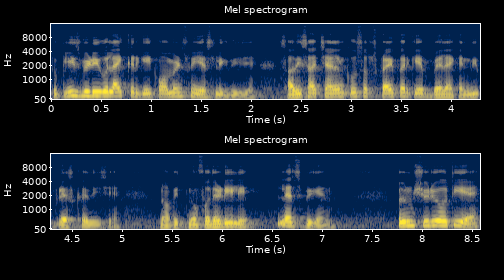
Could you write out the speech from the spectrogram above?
तो प्लीज़ वीडियो को लाइक करके कमेंट्स में यस लिख दीजिए। साथ ही साथ चैनल को सब्सक्राइब करके बेल आइकन भी प्रेस कर दीजिए। Now with no further delay let's begin film शुरू होती है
